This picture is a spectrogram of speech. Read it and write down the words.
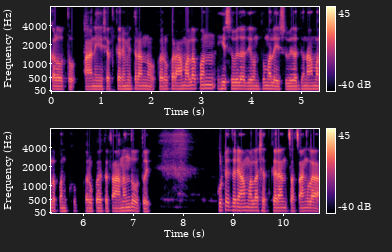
कळवतो. आणि शेतकरी मित्रांनो खरोखर आम्हाला पण ही सुविधा देऊन तुम्हाला ही सुविधा देऊन आम्हाला पण खूप खरोखर त्याचा आनंद होतोय. कुठेतरी आम्हाला शेतकऱ्यांचा चांगला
